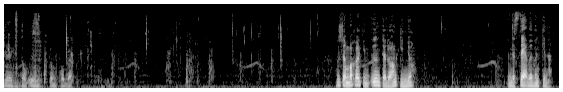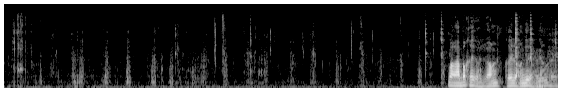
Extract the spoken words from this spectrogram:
เยอะกินต้มอื่นต้มกบแบบรู้สึกว่าก็กินอึ้งจะร้องกินอยู่มันจะแซ่บไปมันกินอะ ว่าว่าบ่เคยร้อง เคยร้องอยู่แล้วเอาเนาะรู้เลย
